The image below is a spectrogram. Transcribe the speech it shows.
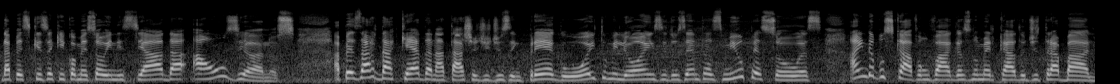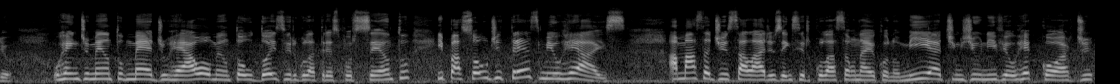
da pesquisa que começou iniciada há 11 anos. Apesar da queda na taxa de desemprego, 8 milhões e 200 mil pessoas ainda buscavam vagas no mercado de trabalho. O rendimento médio real aumentou 2,3% e passou de 3 mil reais. A massa de salários em circulação na economia atingiu nível recorde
